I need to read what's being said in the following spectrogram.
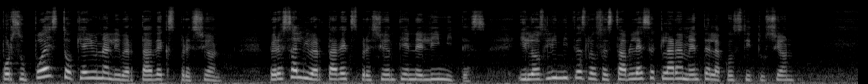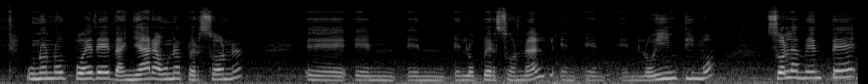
por supuesto, que hay una libertad de expresión, pero esa libertad de expresión tiene límites y los límites los establece claramente la Constitución. Uno no puede dañar a una persona eh, en, lo personal, en, lo íntimo, solamente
